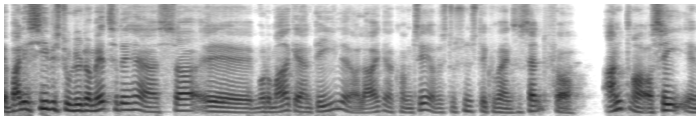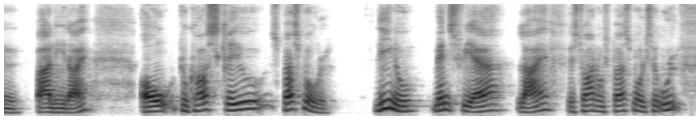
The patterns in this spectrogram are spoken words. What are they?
Jeg vil bare lige sige, hvis du lytter med til det her, så øh, må du meget gerne dele og like og kommentere, hvis du synes, det kunne være interessant for andre at se end bare lige dig. Og du kan også skrive spørgsmål lige nu, mens vi er live. Hvis du har nogle spørgsmål til Ulf,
